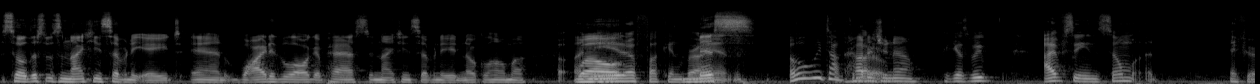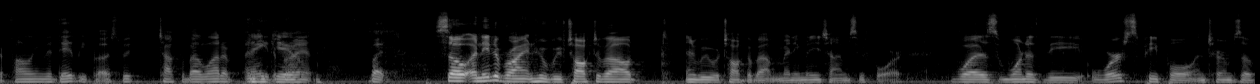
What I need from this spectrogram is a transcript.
so this was in 1978, and why did the law get passed in 1978 in Oklahoma? well, Anita fucking Bryant. Miss, oh, we talked about how about did it. you know? because we've I've seen so much. If you're following the Daily Post, we talk about a lot of Thank Anita you. Bryant. But So Anita Bryant, who we've talked about, and we were talking about many, many times before, was one of the worst people in terms of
